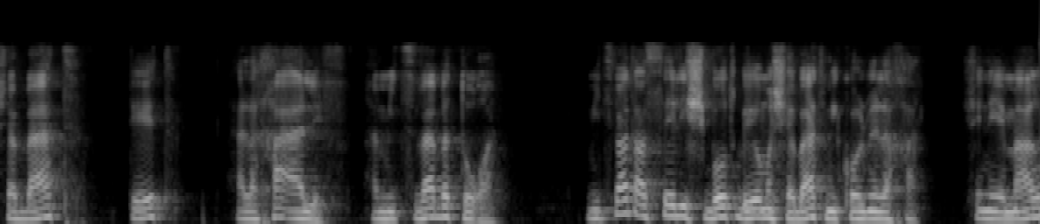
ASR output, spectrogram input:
שבת, ט. הלכה א' המצווה בתורה מצוות עשה לשבות ביום השבת מכל מלאכה, שנאמר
